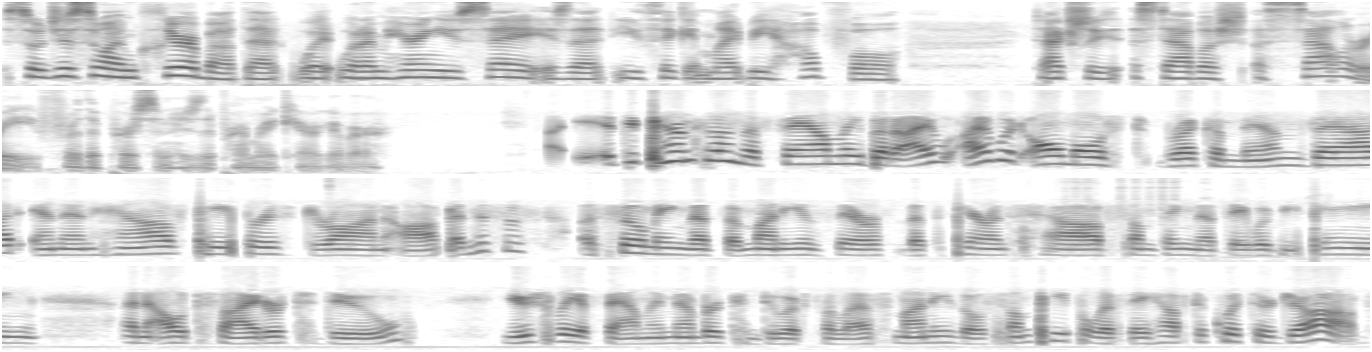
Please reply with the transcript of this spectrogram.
So, just so I'm clear about that, what, what I'm hearing you say is that you think it might be helpful to actually establish a salary for the person who's the primary caregiver. It depends on the family, but I I would almost recommend that, and then have papers drawn up. And this is assuming that the money is there, that the parents have something that they would be paying an outsider to do. Usually, a family member can do it for less money. Though some people, if they have to quit their jobs,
